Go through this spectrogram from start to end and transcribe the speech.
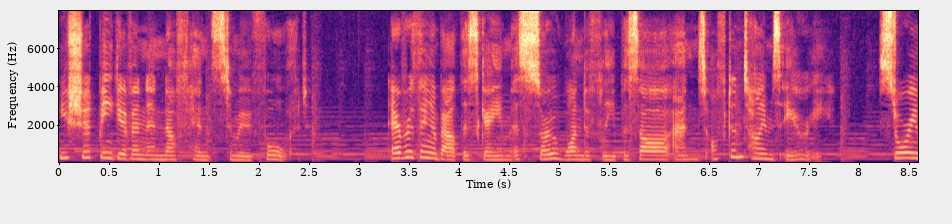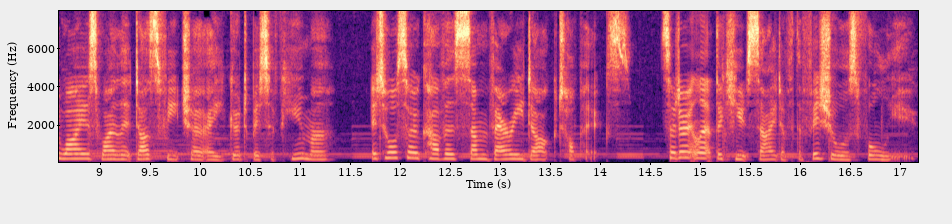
you should be given enough hints to move forward. Everything about this game is so wonderfully bizarre and oftentimes eerie. Story wise, while it does feature a good bit of humour, it also covers some very dark topics, so don't let the cute side of the visuals fool you.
